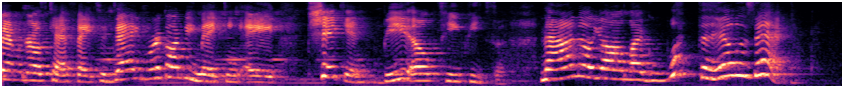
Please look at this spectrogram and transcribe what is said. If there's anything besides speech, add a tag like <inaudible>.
Bama Gurls Cafe. Today we're going to be making a chicken BLT pizza. Now I know y'all like, what the hell is that?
